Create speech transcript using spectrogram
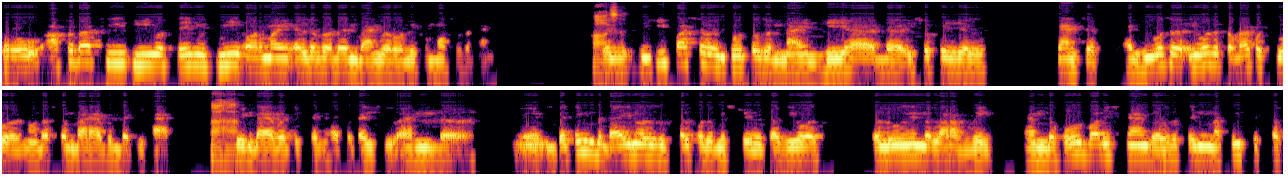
So after that, he, he was staying with me or my elder brother in Bangalore only for most of the time. Awesome. Well, he, passed away in 2009. He had uh, esophageal cancer, and he was a he was a tobacco chewer. You No, that's one bad habit that he had, Uh-huh. being diabetic and hypertensive. And uh, uh, getting the diagnosis itself was a mystery because he was uh, losing a lot of weight, and the whole body scans, everything, nothing picked up.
